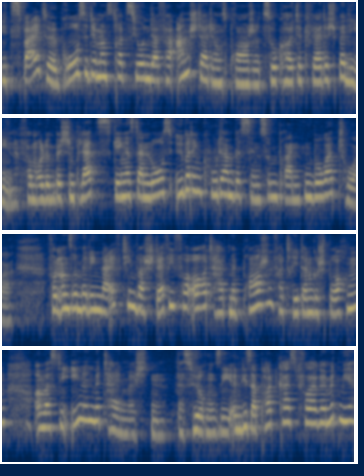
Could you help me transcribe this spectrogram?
Die zweite große Demonstration der Veranstaltungsbranche zog heute quer durch Berlin. Vom Olympischen Platz ging es dann los über den Kudamm bis hin zum Brandenburger Tor. Von unserem Berlin Live-Team war Steffi vor Ort, hat mit Branchenvertretern gesprochen und was die Ihnen mitteilen möchten. Das hören Sie in dieser Podcast-Folge mit mir,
